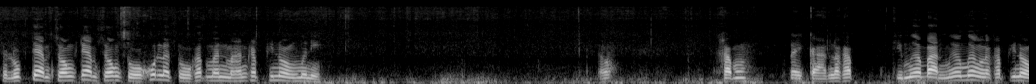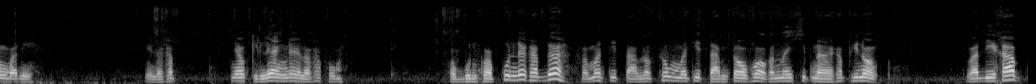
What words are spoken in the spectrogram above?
สรุปแต้มสองแต้มสองตัวคนละตัวครับมันหมานครับพี่น้องมือนี่เอา คำรายการแล้วครับที่เมื่อบ้านเมื่อเมืองแล้วครับ พี่น้องบ้านนี้นี่นะครับแนวกินแรงได้แล้วครับ ผม ขอบบุญขอบคุณด้วยครับเด้อขอมาติดตามรับชมมาติดตามต่อพ่อกันไหมคลิปหน้าครับ พี่น้องสวัสดีครับ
